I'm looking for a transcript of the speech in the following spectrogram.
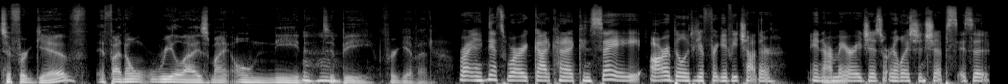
to forgive if I don't realize my own need to mm-hmm. be forgiven. Right. I think that's where God kind of can say our ability to forgive each other in our mm-hmm. marriages or relationships is a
